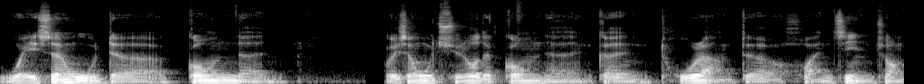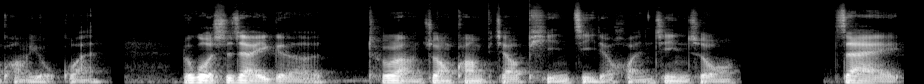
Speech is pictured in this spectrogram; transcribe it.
微生物的功能，微生物群落的功能跟土壤的环境状况有关。如果是在一个土壤状况比较贫瘠的环境中，在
